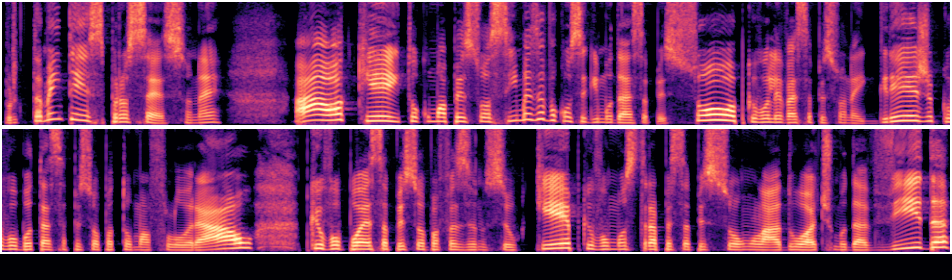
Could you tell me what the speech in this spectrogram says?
porque também tem esse processo, né? Ah, ok, tô com uma pessoa assim, mas eu vou conseguir mudar essa pessoa, porque eu vou levar essa pessoa na igreja, porque eu vou botar essa pessoa para tomar floral, porque eu vou pôr essa pessoa para fazer não sei o quê, porque eu vou mostrar para essa pessoa um lado ótimo da vida,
